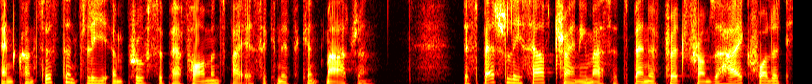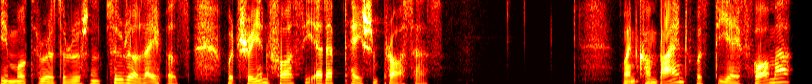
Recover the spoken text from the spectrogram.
and consistently improves the performance by a significant margin. Especially self-training methods benefit from the high-quality multi-resolution pseudo-labels, which reinforce the adaptation process. When combined with DAFormer,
